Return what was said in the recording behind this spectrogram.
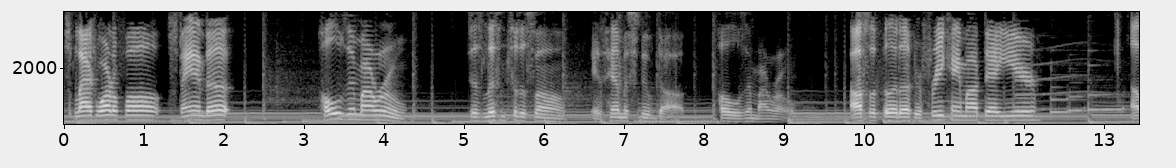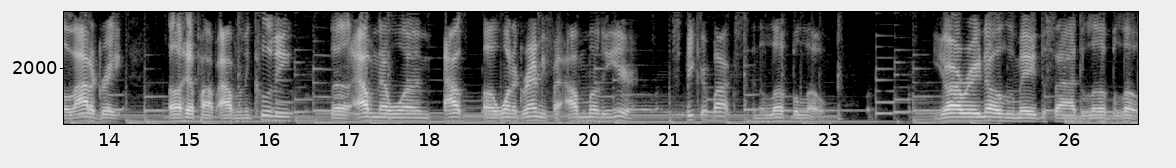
Splash Waterfall, Stand Up, Hoes in My Room. Just listen to the song. It's him and Snoop Dogg. Hoes in My Room. Also, Philadelphia Free came out that year a lot of great uh, hip hop albums, including the album that won out uh, won a Grammy for Album of the Year, Speakerboxxx and The Love Below. You already know who made Decide to Love Below,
